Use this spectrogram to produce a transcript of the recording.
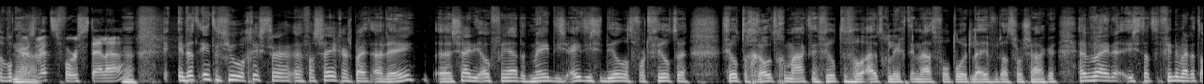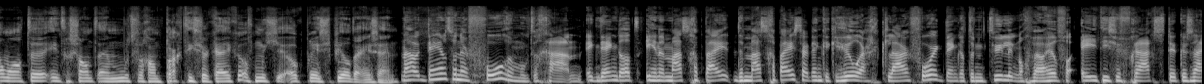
op elkaars Ja. wetsvoorstellen. Ja. In dat interview gisteren eh, van Segers bij het AD eh, zei hij ook van ja, dat medisch-ethische deel dat wordt veel te, veel te groot gemaakt en veel te veel uitgelicht. Inderdaad, voltooid leven, dat soort zaken. Hebben wij de, is dat, vinden wij dat allemaal te interessant en moeten we gewoon praktischer kijken? Of moet je ook principieel daarin zijn? Nou, ik denk dat we naar voren moeten gaan. Ik denk dat in een maatschappij. De maatschappij is daar denk ik heel erg klaar voor. Ik denk dat er natuurlijk nog wel heel veel ethische vraagstukken zijn.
